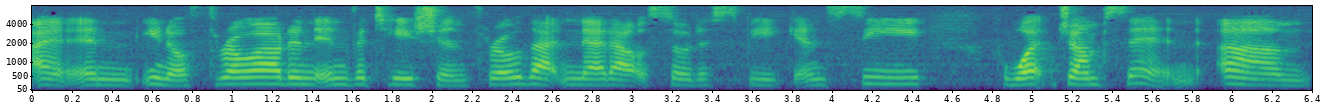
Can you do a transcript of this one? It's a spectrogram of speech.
and you know throw out an invitation, throw that net out, so to speak, and see what jumps in. Um,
